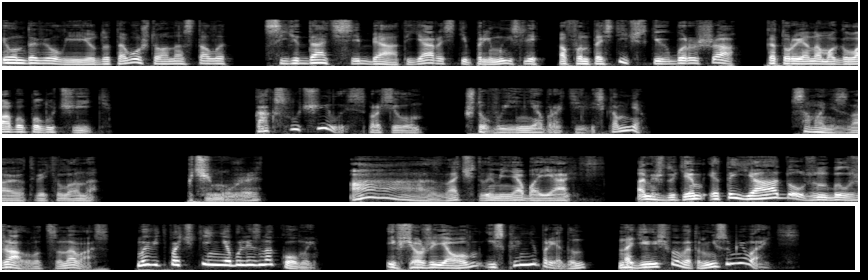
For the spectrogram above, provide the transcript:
И он довел ее до того, что она стала съедать себя от ярости при мысли о фантастических барышах, которые она могла бы получить. Как случилось, спросил он, что вы не обратились ко мне? Сама не знаю, ответила она. Почему же? А, значит, вы меня боялись. А между тем это я должен был жаловаться на вас. Мы ведь почти не были знакомы. И все же я вам искренне предан. Надеюсь, вы в этом не сомневаетесь.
